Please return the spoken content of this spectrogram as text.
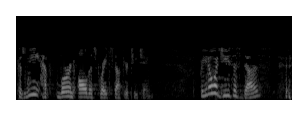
because we have learned all this great stuff you're teaching. But you know what Jesus does?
